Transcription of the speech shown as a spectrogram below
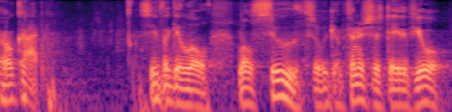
Okay. See if I get a little, little soothed so we can finish this daily fuel.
